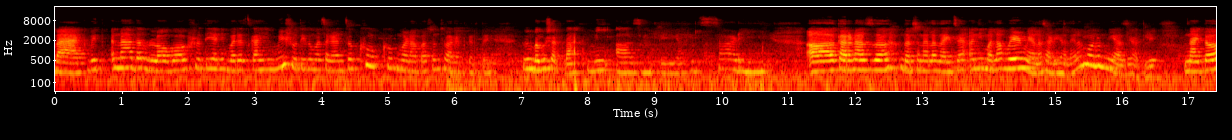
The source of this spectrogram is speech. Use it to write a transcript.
Back with another vlog of Shruti आणि बरेच काही. मी श्रुती तुम्हा सगळ्यांचं खूप खूप मनापासून स्वागत करते. तुम्ही बघू शकता मी आज घातलेली आहे साडी. कारण आज दर्शनाला जायचं आहे आणि मला वेळ मिळाला साडी घालायला म्हणून मी आज घातली. नाही तर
